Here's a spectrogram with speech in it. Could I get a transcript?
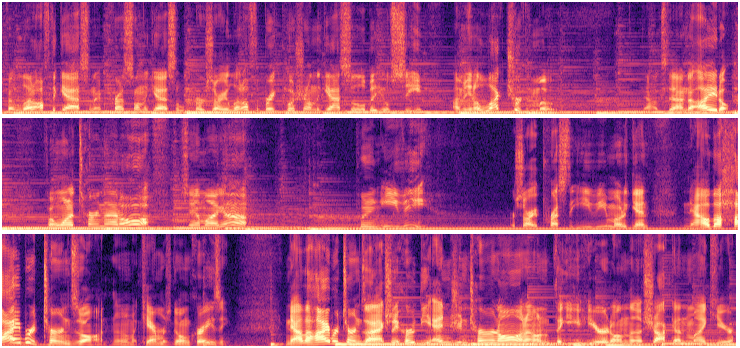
If I let off the gas and I press on the gas, or sorry, let off the brake, push on the gas a little bit, you'll see I'm in electric mode. Now it's down to idle. If I want to turn that off, see, I'm like, ah, put in EV. Or sorry, press the EV mode again. Now the hybrid turns on. Oh, my camera's going crazy. Now the hybrid turns on. I actually heard the engine turn on. I don't think you can hear it on the shotgun mic here.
